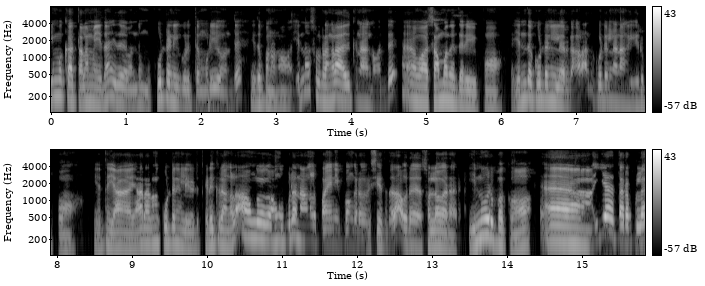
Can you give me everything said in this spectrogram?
திமுக தலைமை தான் இதை வந்து கூட்டணி குறித்த முடிவை வந்து இது பண்ணணும். என்ன சொல்றாங்களோ அதுக்கு நாங்க வந்து சம்மந்தம் தெரிவிப்போம். எந்த கூட்டணியில இருக்காங்களோ அந்த கூட்டணியில நாங்க இருப்போம். எந்த யா யாராலும் கூட்டணியில் எடுத்து எடுக்கிறாங்களோ அவங்க அவங்க கூட நாங்களும் பயணிப்போங்கிற ஒரு விஷயத்தை தான் அவர் சொல்ல வர்றாரு. இன்னொரு பக்கம் ஐயா தரப்புல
